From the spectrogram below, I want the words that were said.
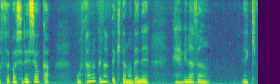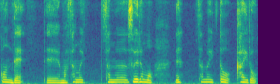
お過ごしでしょうか？もう寒くなってきたのでね、えー、皆さんね着込んでで、まあ、寒い寒それでもね寒いとカイロ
